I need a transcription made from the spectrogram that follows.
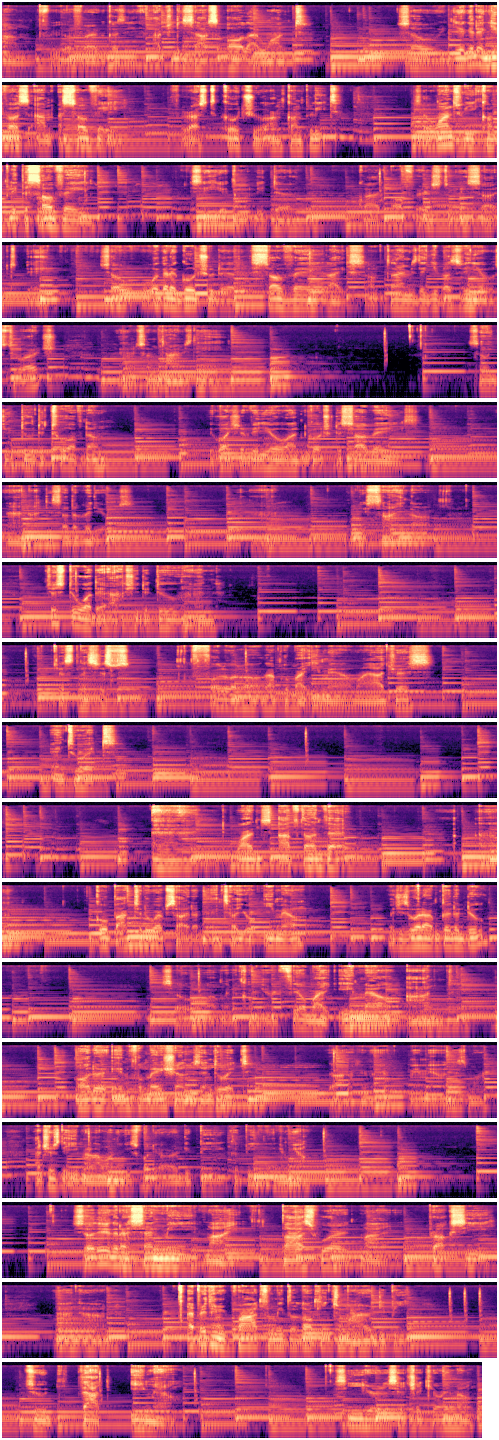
um, free offer because it actually serves all I want. So they're gonna give us um, a survey for us to go through and complete. So once we complete the survey, you see here, complete the required offers to insert today. So we're gonna go through the survey. Like sometimes they give us videos to watch, and sometimes they. So you do the two of them. You watch the video and go through the surveys and these other videos. And you sign up. Just do what they ask you to do and let's just follow along. I put my email, my address into it. And once I've done that, uh, go back to the website and enter your email, which is what I'm gonna do. So I'm gonna come here and fill my email and other informations into it. I choose the email I want to use for the RDP. It could be an email. So they're gonna send me my password, my proxy, and um, everything required for me to log into my RDP to that email. See here, they say check your email.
